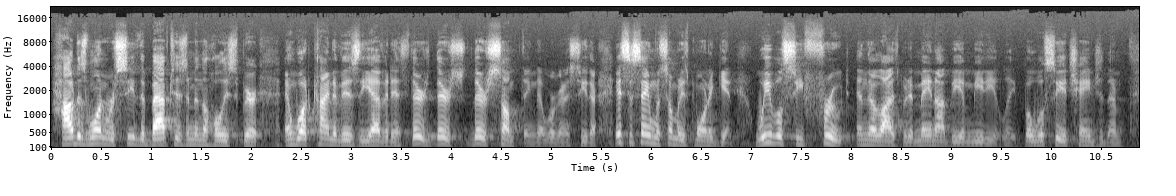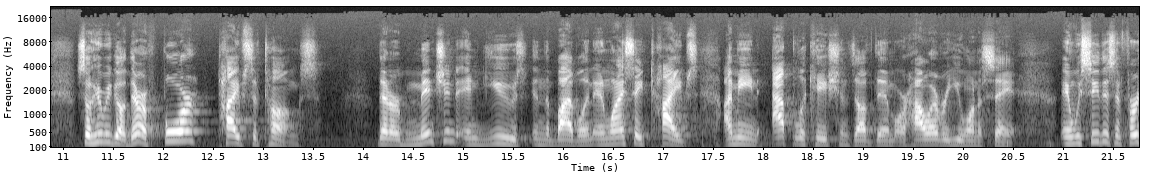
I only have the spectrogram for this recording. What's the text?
How does one receive the baptism in the Holy Spirit, and what kind of is the evidence? There's, there's, there's something that we're going to see there. It's the same when somebody's born again. We will see fruit in their lives, but it may not be immediately, but we'll see a change in them. So here we go. There are four types of tongues that are mentioned and used in the Bible. And, and when I say types, I mean applications of them or however you want to say it. And we see this in 1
